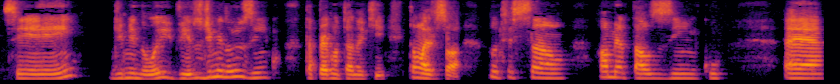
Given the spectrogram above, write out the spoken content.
Sim, diminui, vírus diminui o zinco. Tá perguntando aqui. Então, olha só. Nutrição, aumentar o zinco. É,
